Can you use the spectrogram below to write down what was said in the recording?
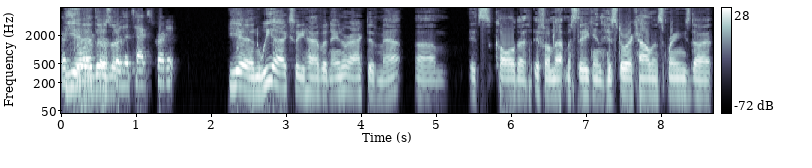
historic there's for a- the tax credit? Yeah, and we actually have an interactive map. Um, it's called, uh, if I'm not mistaken, historichighlandsprings.org.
